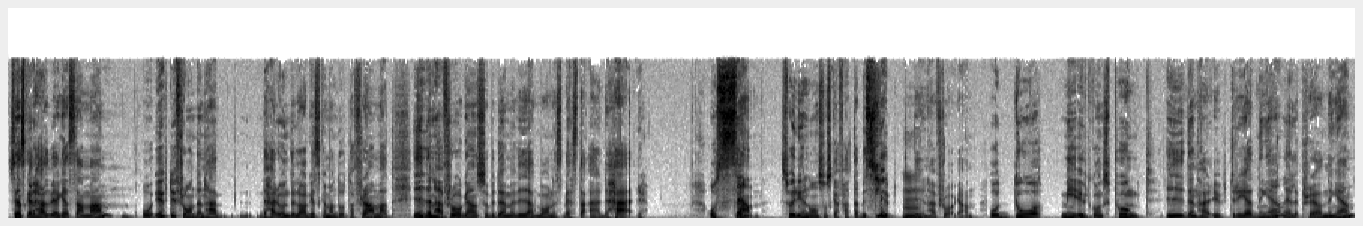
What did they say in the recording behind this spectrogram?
Sen ska det här vägas samman och utifrån den här, det här underlaget ska man då ta fram att i den här frågan så bedömer vi att barnets bästa är det här. Och sen så är det ju någon som ska fatta beslut Mm. i den här frågan. Och då med utgångspunkt i den här utredningen eller prövningen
